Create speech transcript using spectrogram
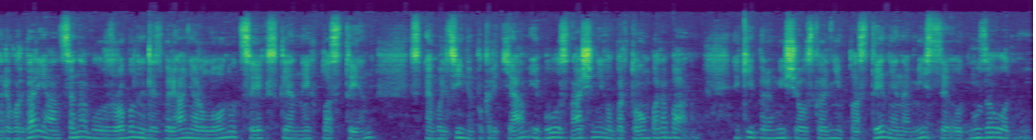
Револьвер Янсена був розроблений для зберігання рулону цих скляних пластин з емульсійним покриттям і був оснащений обертовим барабаном, який переміщував скляні пластини на місце одну за одною.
